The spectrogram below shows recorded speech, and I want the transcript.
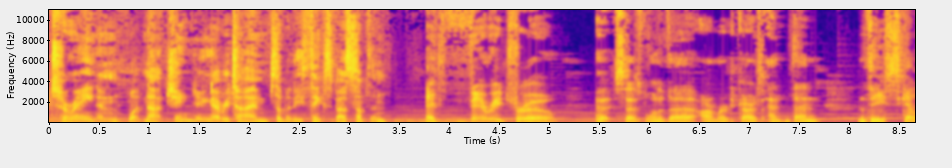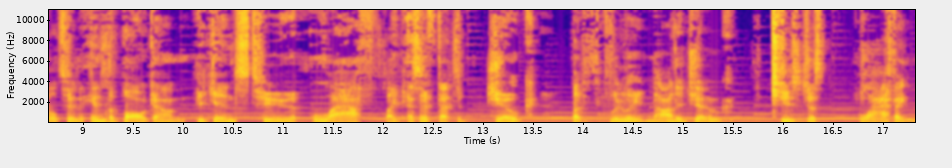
terrain and whatnot changing every time somebody thinks about something. It's very true, uh, says one of the armored guards, and then the skeleton in the ball gown begins to laugh, like as if that's a joke, but it's clearly not a joke. She's just laughing.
